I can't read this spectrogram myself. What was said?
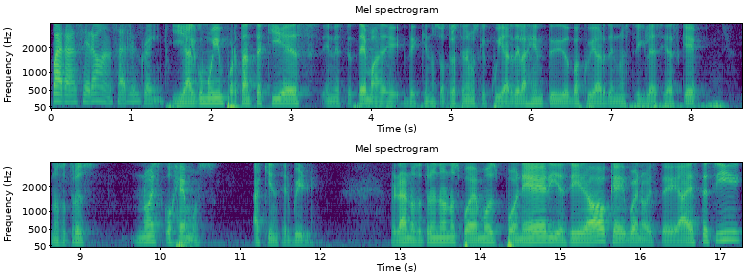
para hacer avanzar el reino. Y algo muy importante aquí es, en este tema de, de que nosotros tenemos que cuidar de la gente y Dios va a cuidar de nuestra iglesia, es que nosotros no escogemos a quién servirle. ¿Verdad? Nosotros no nos podemos poner y decir, ah, ok, bueno, este, a este sí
